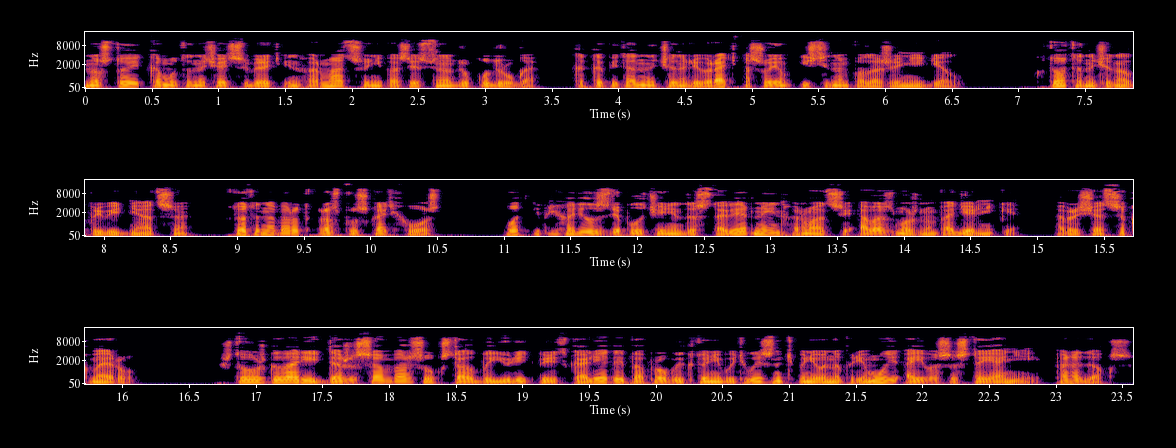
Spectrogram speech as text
но стоит кому-то начать собирать информацию непосредственно друг у друга, как капитаны начинали врать о своем истинном положении дел. Кто-то начинал прибедняться, кто-то, наоборот, распускать хвост. Вот и приходилось для получения достоверной информации о возможном подельнике обращаться к мэру. Что уж говорить, даже сам Барсук стал бы юлить перед коллегой, попробуй кто-нибудь вызнать у него напрямую о его состоянии. Парадокс.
